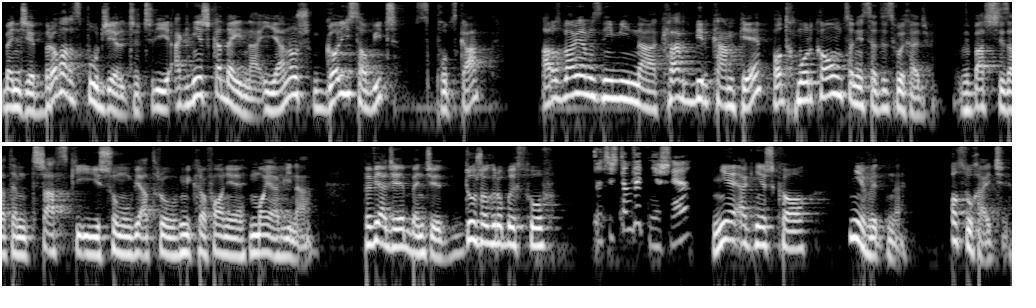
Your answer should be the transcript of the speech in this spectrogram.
Będzie browar spółdzielczy, czyli Agnieszka Dejna i Janusz Golisowicz z Pucka. A rozmawiam z nimi na Craft Beer Campie pod chmurką, co niestety słychać. Wybaczcie zatem trzaski i szum wiatru w mikrofonie, moja wina. W wywiadzie będzie dużo grubych słów. No coś tam wytniesz, nie? Nie, Agnieszko, nie wytnę. Posłuchajcie.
